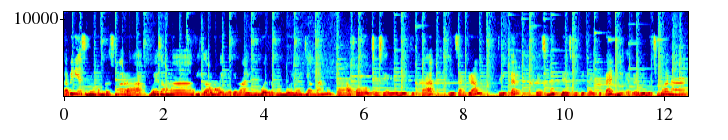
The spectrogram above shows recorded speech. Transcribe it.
Tapi nih ya sebelum undur suara, gue sama Vika mau ingetin lagi buat rekan Buana jangan lupa follow sosial media kita, Instagram, Twitter, Facebook dan Spotify kita di @radiomercubuana.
